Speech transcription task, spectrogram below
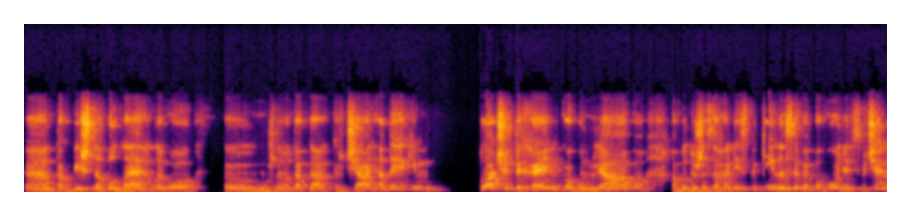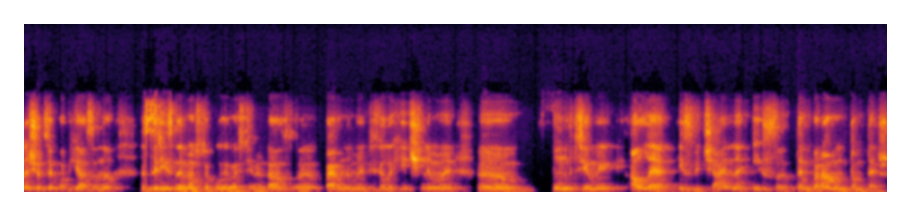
е, так більш наполегливо, е, можливо, так да, кричать, а деякі плачуть тихенько або мляво, або дуже взагалі спокійно себе поводять. Звичайно, що це пов'язано з різними особливостями, да, з певними фізіологічними е, функціями, але і, звичайно, і з темпераментом теж.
